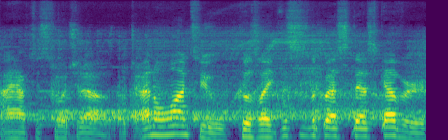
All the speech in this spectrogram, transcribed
I have to switch it out, which I don't want to, because, like, this is the best desk ever.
